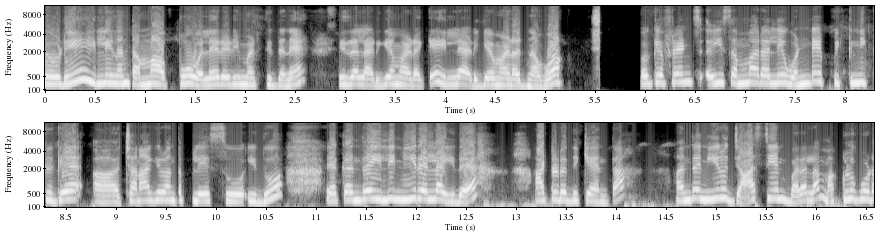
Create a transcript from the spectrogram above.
ನೋಡಿ ಇಲ್ಲಿ ನನ್ನ ತಮ್ಮ ಅಪ್ಪು ಒಲೆ ರೆಡಿ ಮಾಡ್ತಿದ್ದಾನೆ. ಇದ್ರಲ್ಲಿ ಅಡ್ಗೆ ಮಾಡಕ್ಕೆ ಇಲ್ಲೇ ಅಡುಗೆ ಮಾಡೋದು ನಾವು. ಓಕೆ ಫ್ರೆಂಡ್ಸ್ ಈ ಸಮ್ಮರ್ ಅಲ್ಲಿ ಒನ್ ಡೇ ಪಿಕ್ನಿಕ್ಗೆ ಚೆನ್ನಾಗಿರುವಂತ ಪ್ಲೇಸು ಇದು. ಯಾಕಂದ್ರೆ ಇಲ್ಲಿ ನೀರೆಲ್ಲ ಇದೆ ಆಟ ಆಡೋದಿಕ್ಕೆ ಅಂತ. ಅಂದ್ರೆ ನೀರು ಜಾಸ್ತಿ ಏನ್ ಬರಲ್ಲ ಮಕ್ಕಳು ಕೂಡ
